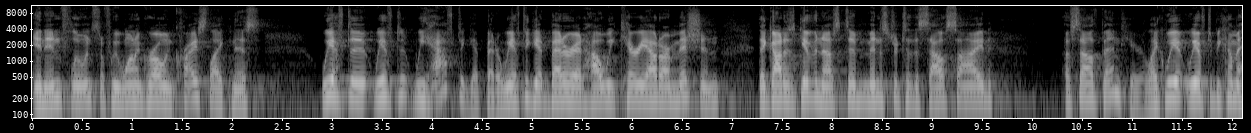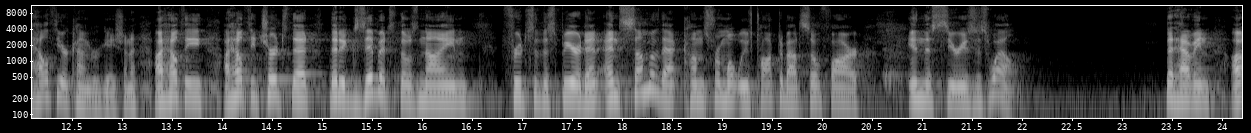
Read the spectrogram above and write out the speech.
in influence, if we want to grow in Christlikeness, we have to we have to we have to get better. We have to get better at how we carry out our mission that God has given us to minister to the south side of South Bend here. Like we, we have to become a healthier congregation, a healthy, a healthy church that, that exhibits those nine fruits of the Spirit. And, and some of that comes from what we've talked about so far in this series as well. That having a,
